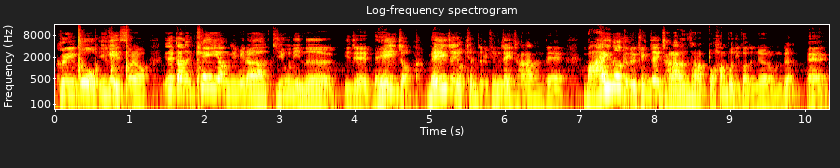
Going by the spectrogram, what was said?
그리고 이게 있어요. 일단은 K 형님이랑 기훈이는 이제 메이저, 메이저 역캠들을 굉장히 잘 아는데 마이너들을 굉장히 잘 아는 사람 또 한 분 있거든요, 여러분들. 예.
